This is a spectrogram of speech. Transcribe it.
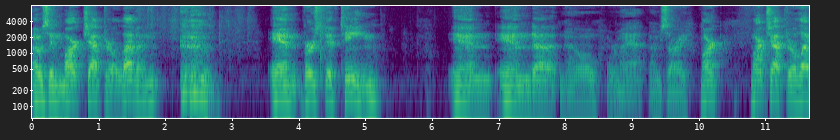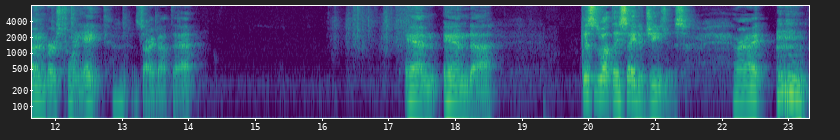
I was in Mark chapter 11 and verse 15. And, and, uh, no, where am I at? I'm sorry. Mark, Mark chapter 11 and verse 28. Sorry about that. And, and, uh, this is what they say to Jesus. All right. and,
